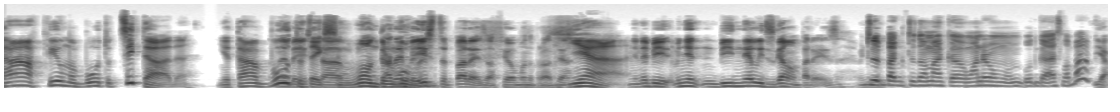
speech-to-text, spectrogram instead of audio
tā filma būtu citāda, ja tā būtu, nebija teiksim, tā- Wonder Tā nebija Woman. īsta pareizā filma, manuprāt. Jā. Jā. Viņa, nebija, viņa bija ne līdz galam pareiza. Tu, Viņa, pag- tu domā, ka Wonder Woman būtu gājis labāk? jā,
